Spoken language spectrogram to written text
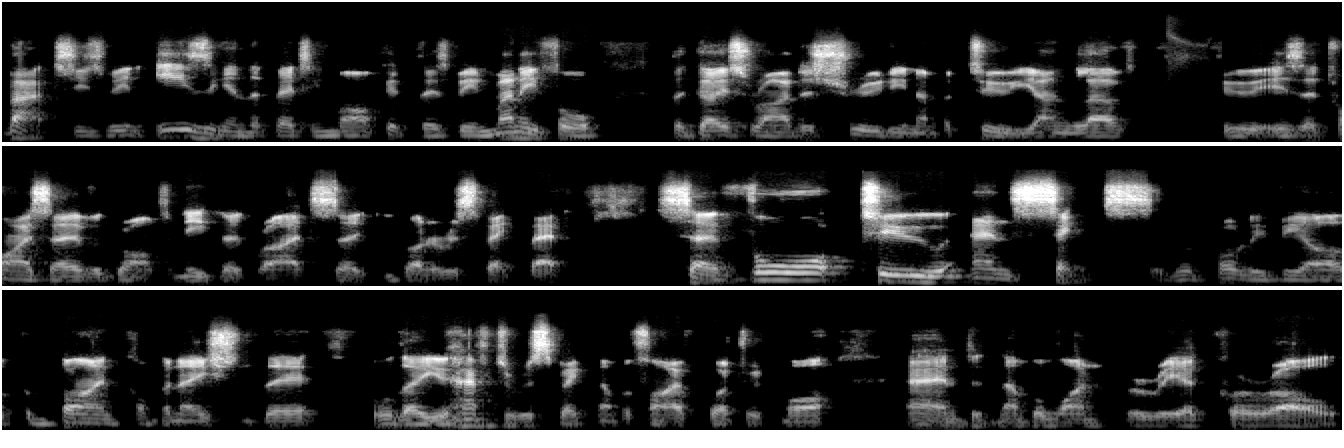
but she's been easing in the betting market. There's been money for the Ghost Riders, Shruti, number two, Young Love, who is a twice over Grant for Niekerk ride. So you've got to respect that. So four, two, and six would probably be our combined combination there, although you have to respect number five, Quadric More, and number one, Maria Corral.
